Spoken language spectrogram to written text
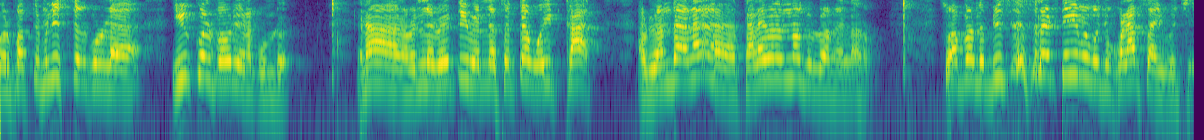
ஒரு பத்து மினிஸ்டருக்குள்ள ஈக்குவல் பவர் எனக்கு உண்டு. ஏன்னா வெள்ளை வேட்டி வெள்ளை சட்டை ஒயிட் கார் அப்படி வந்தானா தலைவர்னு தான் சொல்லுவாங்க எல்லோரும். ஸோ அப்போ அந்த பிஸ்னஸில் டீம் கொஞ்சம் கொலாப்ஸ் ஆகி போச்சு.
